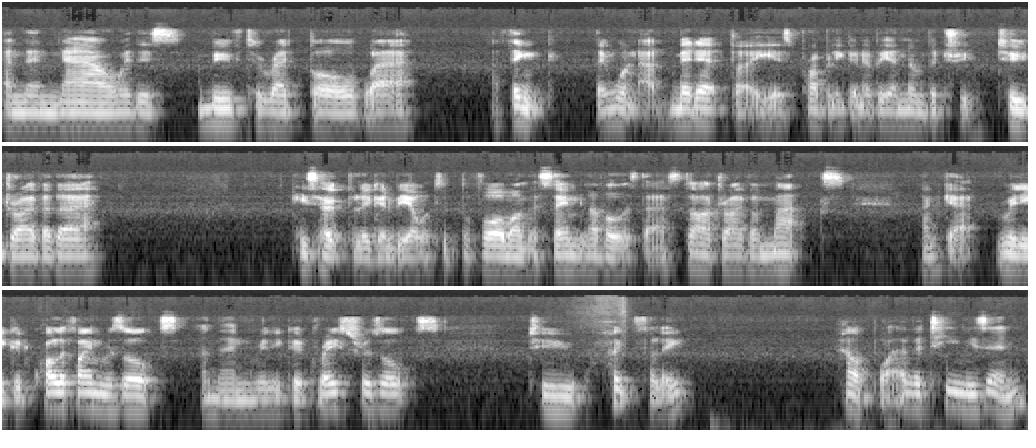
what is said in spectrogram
And then now with his move to Red Bull, where I think they wouldn't admit it, but he is probably going to be a number two driver there. He's hopefully going to be able to perform on the same level as their star driver Max and get really good qualifying results and then really good race results to hopefully help whatever team he's in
